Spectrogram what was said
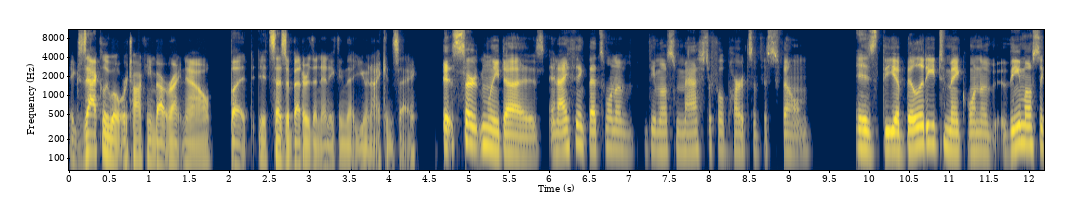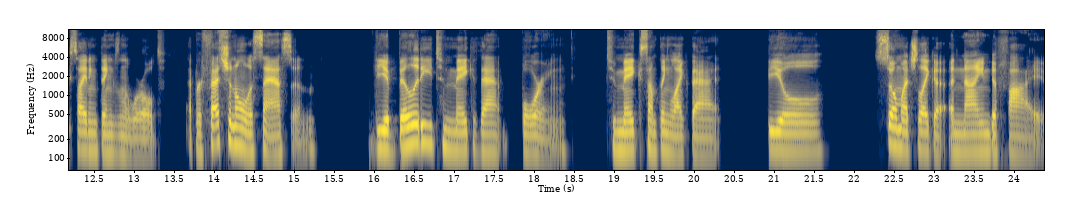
exactly what we're talking about right now, but it says it better than anything that you and I can say. It certainly does. And I think that's one of the most masterful parts of this film is the ability to make one of the most exciting things in the world, a professional assassin, the ability to make that boring, to make something like that feel so much like a, a nine to five.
